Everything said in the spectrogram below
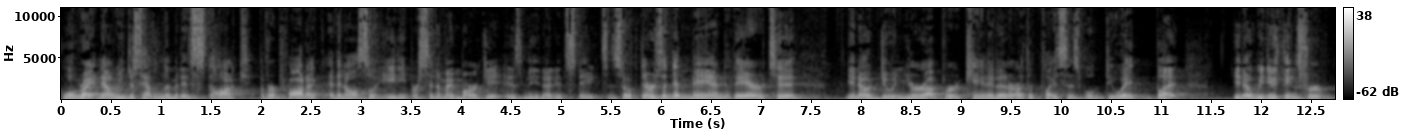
well, right now we just have limited stock of our product, and then also 80% of my market is in the United States. And so, if there's a demand there to, you know, do in Europe or Canada or other places, we'll do it. But you know, we do things for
